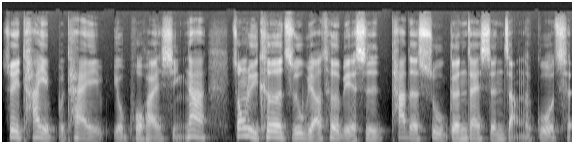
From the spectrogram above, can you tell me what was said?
所以它也不太有破坏性。那棕榈科的植物比较特别，是它的树根在生长的过程，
